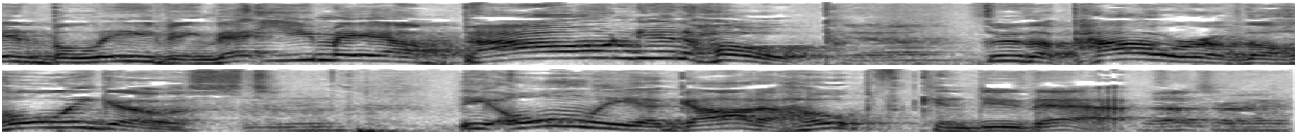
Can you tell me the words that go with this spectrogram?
in believing that you may abound in hope through the power of the Holy Ghost. The only a God of hope can do that. That's right.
